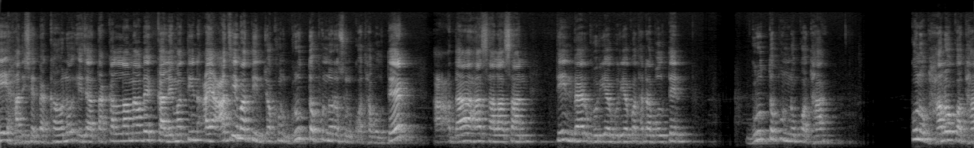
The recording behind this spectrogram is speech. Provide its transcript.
এই হাদিসের ব্যাখ্যা হলো এজা তাকাল্লামাবে কালেমাতিন আয় আজিমাতিন। যখন গুরুত্বপূর্ণ রসুল কথা বলতেন, আদাহা সালাসান। তিনবার ঘুরিয়া ঘুরিয়া কথাটা বলতেন। গুরুত্বপূর্ণ কথা, কোনো ভালো কথা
